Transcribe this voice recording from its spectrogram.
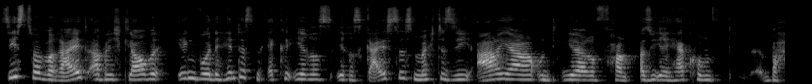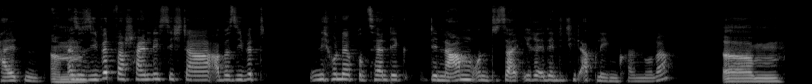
sie ist zwar bereit, aber ich glaube, irgendwo in der hintersten Ecke ihres, ihres Geistes möchte sie Aria und ihre, Fam also ihre Herkunft äh, behalten. Ähm. Also sie wird wahrscheinlich sich da, aber sie wird nicht hundertprozentig den Namen und ihre Identität ablegen können, oder? Ähm,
